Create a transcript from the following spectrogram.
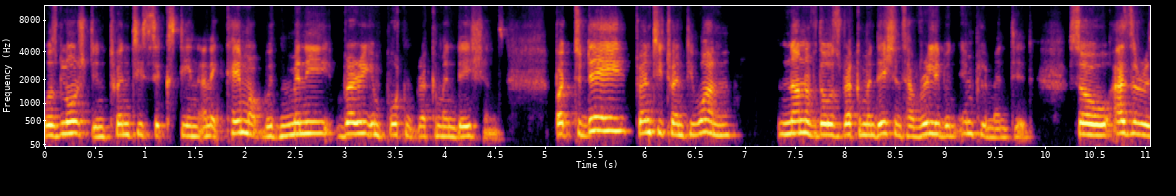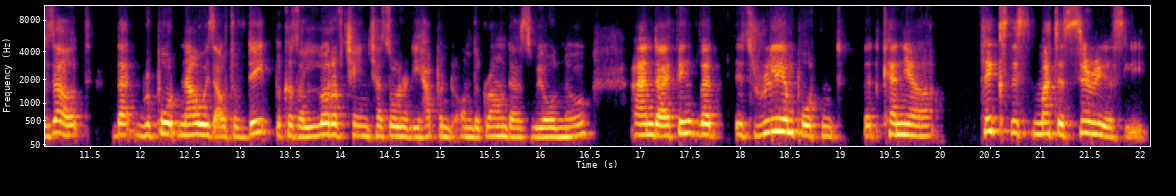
was launched in 2016, and it came up with many very important recommendations. But today, 2021, none of those recommendations have really been implemented. So as a result, that report now is out of date because a lot of change has already happened on the ground, as we all know. And I think that it's really important that Kenya takes this matter seriously,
